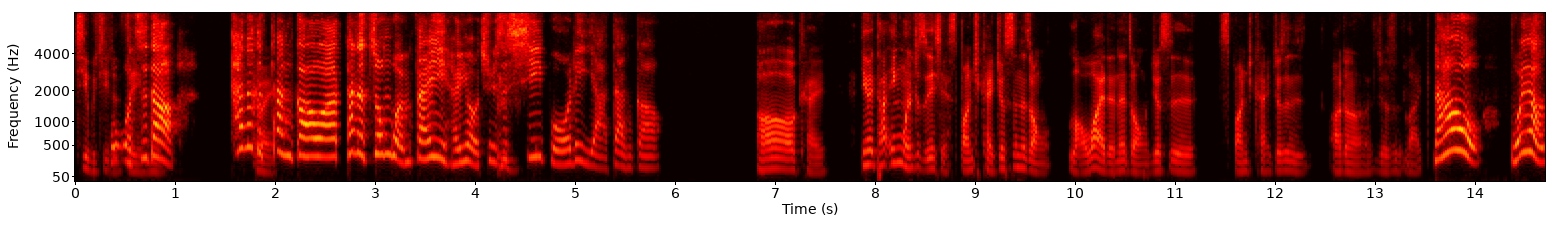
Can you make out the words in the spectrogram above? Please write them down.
记不记得？我知道他那个蛋糕啊，它的中文翻译很有趣，是西伯利亚蛋糕。哦，OK，因为他英文就直接写 sponge cake，就是那种老外的那种，就是 sponge cake，就是 I don't know，就是 like。然后我有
